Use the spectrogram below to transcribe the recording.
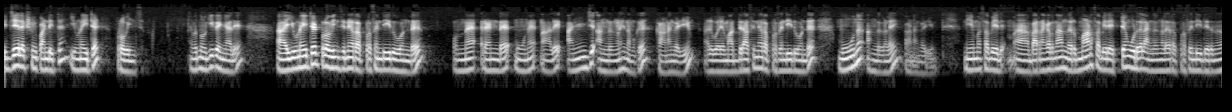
Vijayalakshmi Pandit united province. അപ്പോൾ നോക്കിക്കഴിഞ്ഞാൽ യുണൈറ്റഡ് പ്രൊവിൻസിനെ റെപ്രസെന്റ് ചെയ്തുകൊണ്ട് ഒന്ന് രണ്ട് മൂന്ന് നാല് അഞ്ച് അംഗങ്ങളെ നമുക്ക് കാണാൻ കഴിയും. അതുപോലെ മദ്രാസിനെ റെപ്രസെന്റ് ചെയ്തുകൊണ്ട് മൂന്ന് അംഗങ്ങളെ കാണാൻ കഴിയും. നിയമസഭയിൽ ഭരണഘടനാ നിർമ്മാണ സഭയിൽ ഏറ്റവും കൂടുതൽ അംഗങ്ങളെ റെപ്രസെന്റ് ചെയ്തിരുന്നത്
